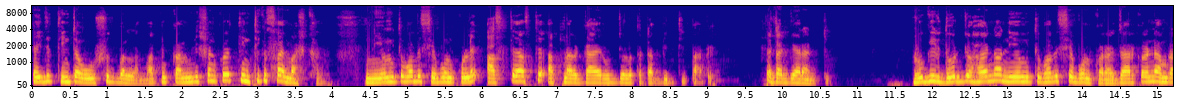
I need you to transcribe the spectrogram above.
এই যে তিনটা ওষুধ বললাম, আপনি কম্বিনেশন করে তিন থেকে ছয় মাস খান। নিয়মিতভাবে সেবন করলে আস্তে আস্তে আপনার গায়ের উজ্জ্বলতাটা বৃদ্ধি পাবে। এটা গ্যারান্টি রোগীর ধৈর্য হয় না নিয়মিতভাবে সেবন করার, যার কারণে আমরা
